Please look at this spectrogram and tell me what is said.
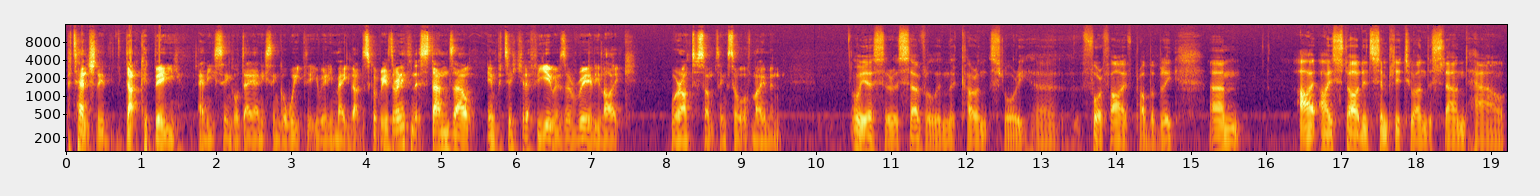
potentially that could be any single day, any single week that you really make that discovery. Is there anything that stands out in particular for you as a really like we're onto something sort of moment? Oh yes, there are several in the current story, uh, four or five probably. Um, I, I started simply to understand how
